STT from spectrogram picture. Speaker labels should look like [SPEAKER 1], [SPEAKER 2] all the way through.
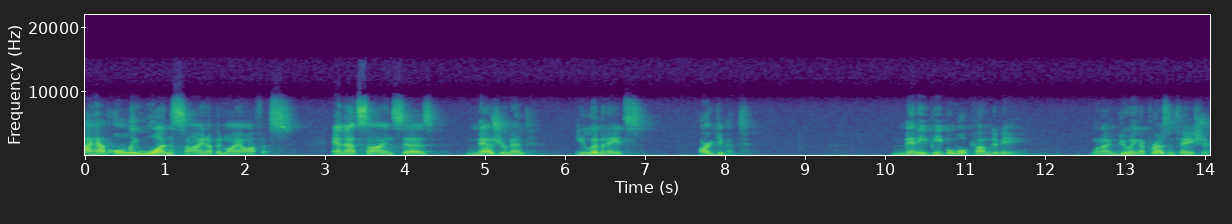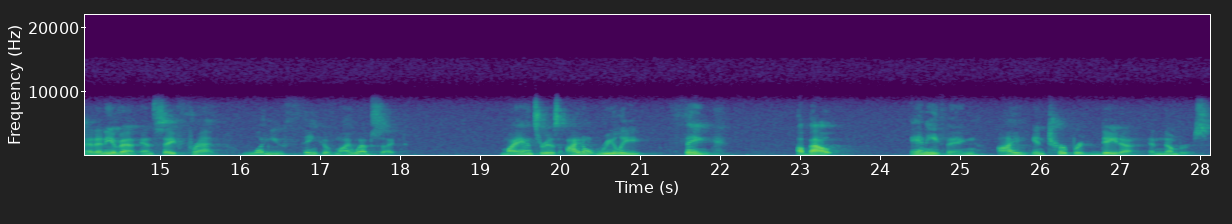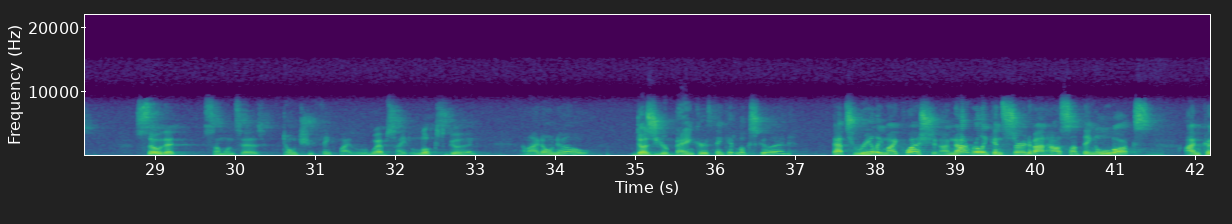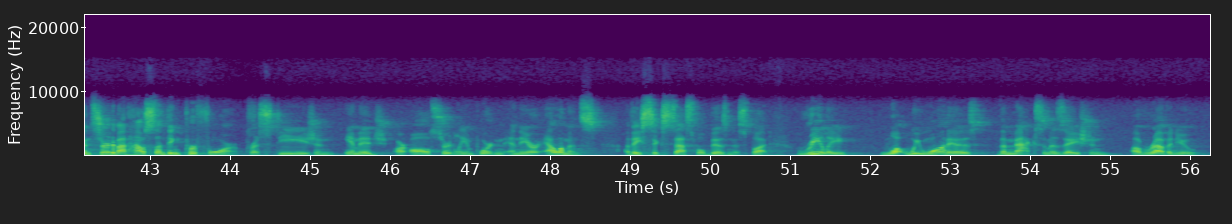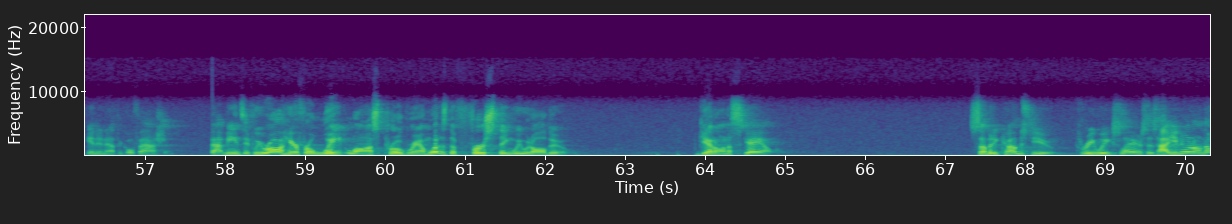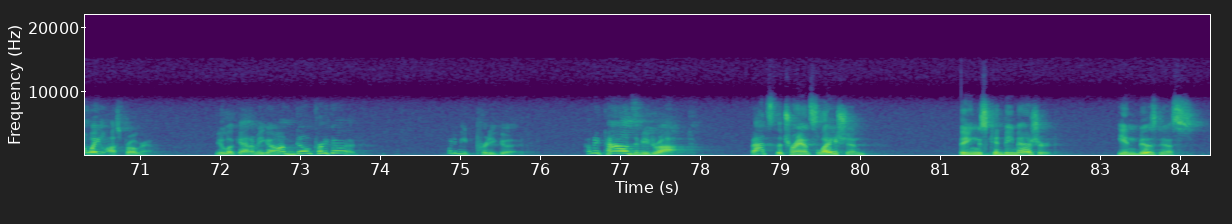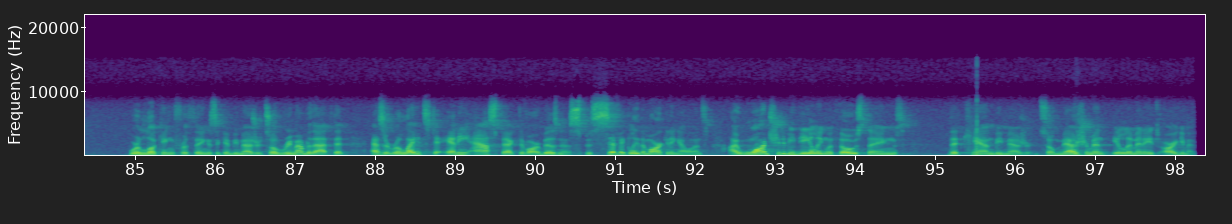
[SPEAKER 1] I have only one sign up in my office, and that sign says, Measurement eliminates argument. Many people will come to me when I'm doing a presentation at any event and say, Fred, what do you think of my website? My answer is, I don't really think about anything. I interpret data and numbers so that someone says, Don't you think my website looks good? And I don't know. Does your banker think it looks good? That's really my question. I'm not really concerned about how something looks. I'm concerned about how something performs. Prestige and image are all certainly important, and they are elements of a successful business. But really, what we want is the maximization of revenue in an ethical fashion. That means if we were all here for a weight loss program, what is the first thing we would all do? Get on a scale. Somebody comes to you three weeks later says, How are you doing on that weight loss program? You look at him and you go, I'm doing pretty good. What do you mean, pretty good? How many pounds have you dropped? That's the translation. Things can be measured. In business, we're looking for things that can be measured. So remember that, that as it relates to any aspect of our business, specifically the marketing elements, I want you to be dealing with those things that can be measured. So measurement eliminates argument.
